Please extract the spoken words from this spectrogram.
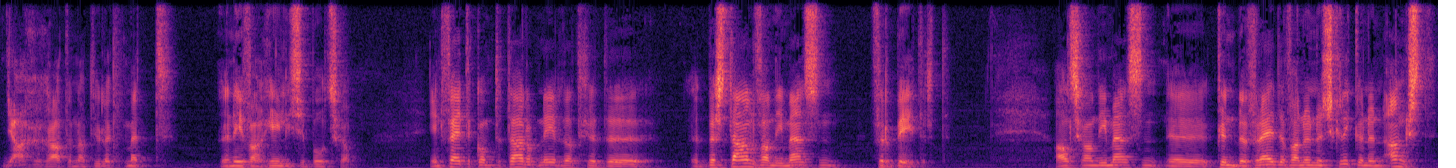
Ja, je gaat er natuurlijk met een evangelische boodschap. In feite komt het daarop neer dat je de, het bestaan van die mensen verbetert. Als je die mensen uh, kunt bevrijden van hun schrik hun angst,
